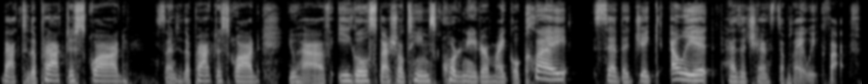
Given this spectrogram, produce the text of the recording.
back to the practice squad, sent to the practice squad. You have Eagle special teams coordinator Michael Clay said that Jake Elliott has a chance to play week five.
